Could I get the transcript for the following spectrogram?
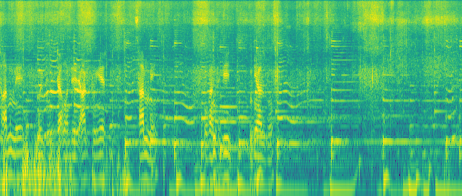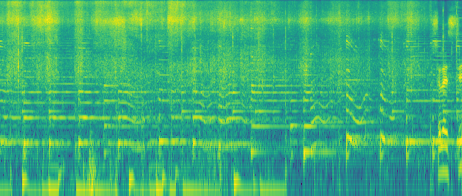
সামনে ওই ভুটটা আমাদের আগ সামনে। ওখান থেকেই নিয়ে আসব। চলে এসেছি।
